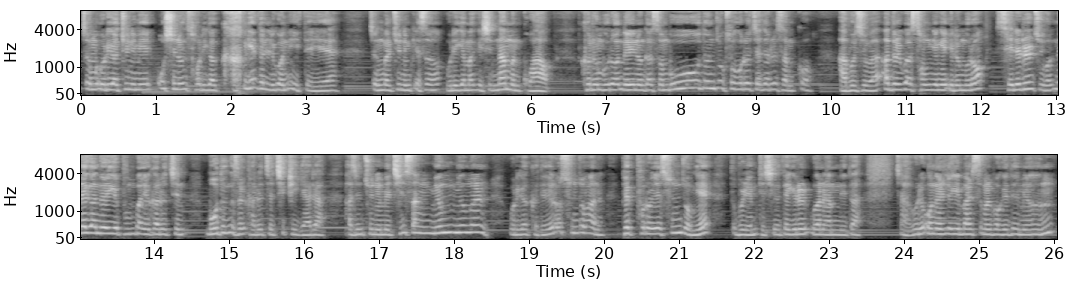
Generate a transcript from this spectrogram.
정말 우리가 주님이 오시는 소리가 크게 들리고 있는 이때에 정말 주님께서 우리에게 맡기신 남은 과업 그러므로 너희는 가서 모든 족속으로 제자를 삼고 아버지와 아들과 성령의 이름으로 세례를 주고 내가 너에게 분바에 가르친 모든 것을 가르쳐 지키게 하라 하신 주님의 지상 명령을 우리가 그대로 순종하는 100%의 순종의 WMTC가 되기를 원합니다. 자, 우리 오늘 여기 말씀을 보게 되면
